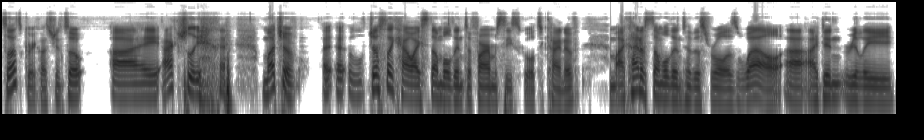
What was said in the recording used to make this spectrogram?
so that's a great question. So I actually, much of uh, uh, just like how I stumbled into pharmacy school to kind of, I kind of stumbled into this role as well. Uh, I didn't really,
